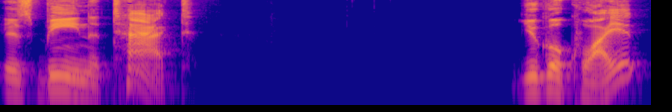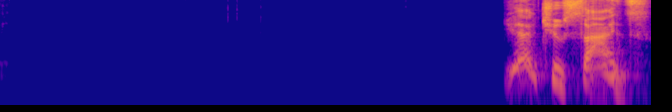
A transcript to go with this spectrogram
is being attacked, you go quiet? You got to choose sides.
